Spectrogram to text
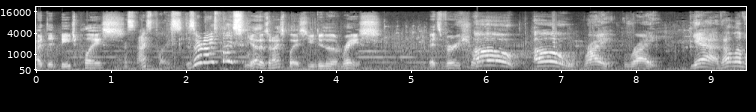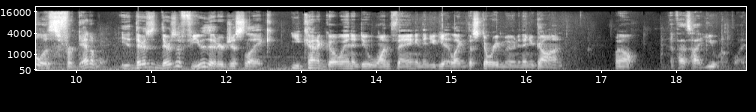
I did beach place. That's an ice place. Is there an ice place? Yeah, there's an ice place. You do the race. It's very short. Oh, oh, right, right. Yeah, that level is forgettable. There's there's a few that are just like you kind of go in and do one thing, and then you get like the story moon, and then you're gone. Well, if that's how you want to play.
